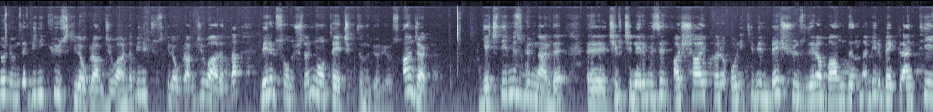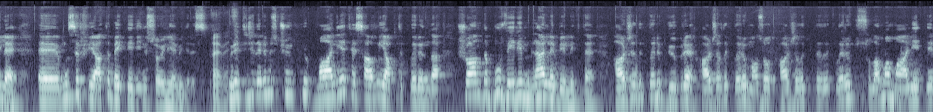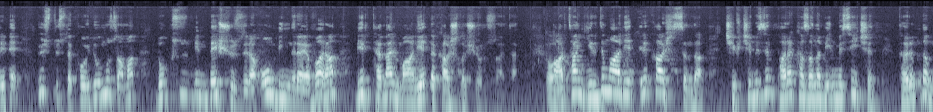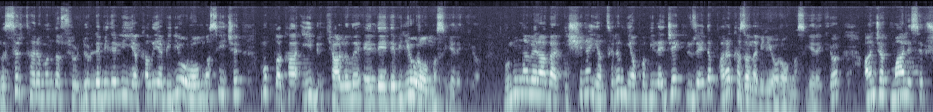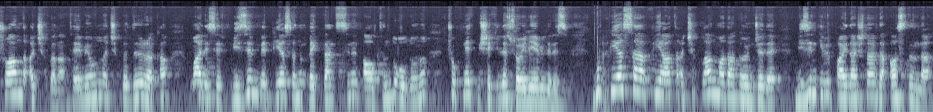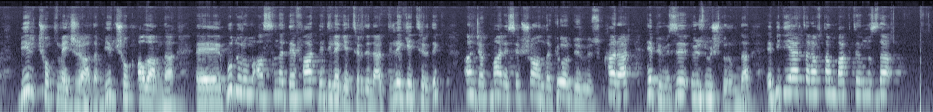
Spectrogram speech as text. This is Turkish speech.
dönümde 1200 kilogram civarında, 1300 kilogram civarında verim sonuçlarının ortaya çıktığını görüyoruz. Ancak Geçtiğimiz günlerde e, çiftçilerimizin aşağı yukarı 12.500 lira bandında bir beklentiyle e, mısır fiyatı beklediğini söyleyebiliriz. Evet. Üreticilerimiz çünkü maliyet hesabı yaptıklarında şu anda bu verimlerle birlikte harcadıkları gübre, harcadıkları mazot, harcadıkları sulama maliyetlerini üst üste koyduğumuz zaman 9.500 lira, 10.000 liraya varan bir temel maliyetle karşılaşıyoruz zaten. Doğru. Artan girdi maliyetleri karşısında çiftçimizin para kazanabilmesi için tarımda mısır tarımında sürdürülebilirliği yakalayabiliyor olması için mutlaka iyi bir karlılığı elde edebiliyor olması gerekiyor. Bununla beraber işine yatırım yapabilecek düzeyde para kazanabiliyor olması gerekiyor. Ancak maalesef şu anda açıklanan TMO'nun açıkladığı rakam maalesef bizim ve piyasanın beklentisinin altında olduğunu çok net bir şekilde söyleyebiliriz. Bu piyasa fiyatı açıklanmadan önce de bizim gibi paydaşlar da aslında birçok mecrada, birçok alanda e, bu durumu aslında defaatle dile getirdiler, dile getirdik. Ancak maalesef şu anda gördüğümüz karar hepimizi üzmüş durumda. E bir diğer taraftan baktığımızda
